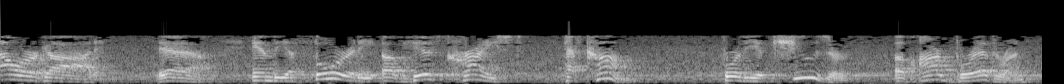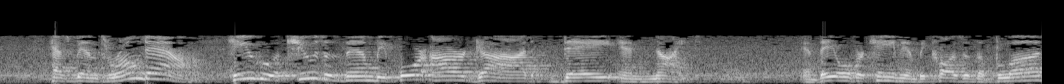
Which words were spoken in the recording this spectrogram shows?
Our God. Yeah. And the authority of His Christ have come. For the accuser of our brethren has been thrown down he who accuses them before our God day and night. And they overcame him because of the blood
